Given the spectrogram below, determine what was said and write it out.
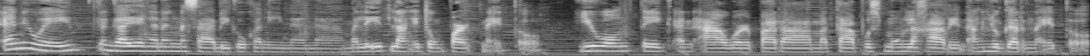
Anyway, kagaya nga ng nasabi ko kanina na maliit lang itong park na ito. You won't take an hour para matapos mong lakarin ang lugar na ito.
